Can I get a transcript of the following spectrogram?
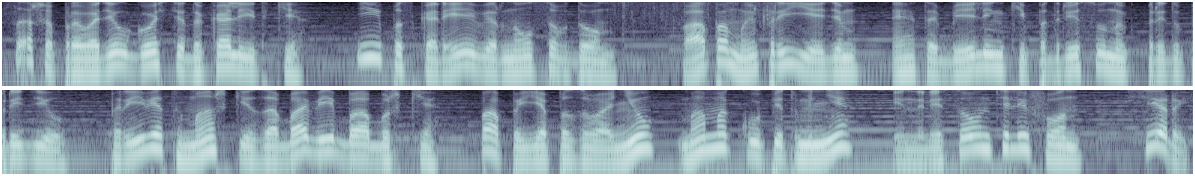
Саша проводил гостя до калитки и поскорее вернулся в дом. «Папа, мы приедем». Это беленький под рисунок предупредил. «Привет Машке, Забаве и бабушке. Папа, я позвоню, мама купит мне». И нарисован телефон. Серый,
